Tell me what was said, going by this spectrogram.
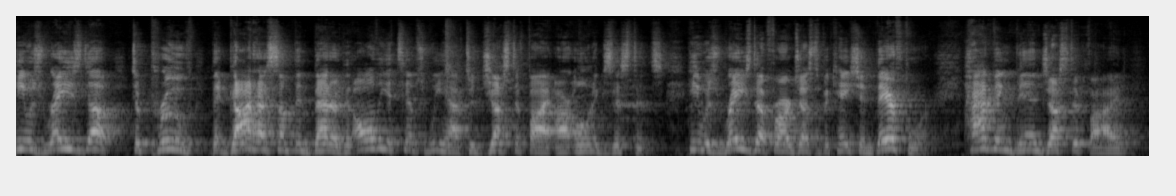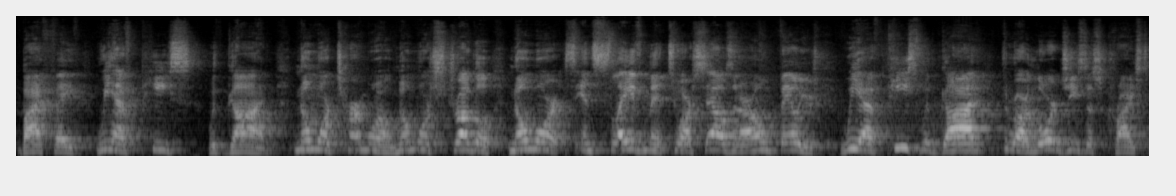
He was raised up to prove that God has something better than all the attempts we have to justify our own existence. He was raised up for our justification. Therefore, having been justified by faith, we have peace with God. No more turmoil, no more struggle, no more enslavement to ourselves and our own failures. We have peace with God through our Lord Jesus Christ,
